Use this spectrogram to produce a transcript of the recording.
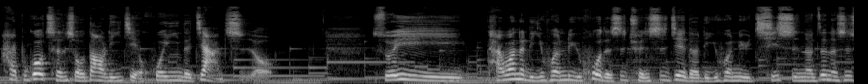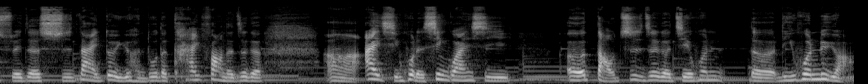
还不够成熟到理解婚姻的价值哦。所以台湾的离婚率，或者是全世界的离婚率，其实呢，真的是随着时代对于很多的开放的这个呃爱情或者性关系，而导致这个结婚的离婚率啊。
